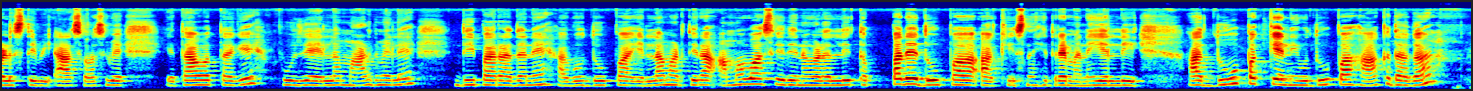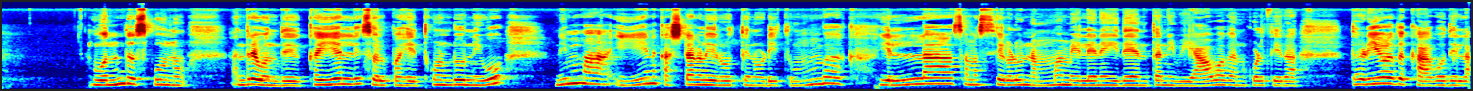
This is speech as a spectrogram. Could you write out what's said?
ಬಳಸ್ತೀವಿ. ಆ ಸಾಸಿವೆ ಯಥಾವತ್ತಾಗಿ ಪೂಜೆ ಎಲ್ಲ ಮಾಡಿದ್ಮೇಲೆ ದೀಪಾರಾಧನೆ ಹಾಗೂ ಧೂಪ ಎಲ್ಲ ಮಾಡ್ತೀರಾ? ಅಮಾವಾಸ್ಯೆ ದಿನಗಳಲ್ಲಿ ತಪ್ಪದೇ ಧೂಪ ಹಾಕಿ ಸ್ನೇಹಿತರೆ ಮನೆಯಲ್ಲಿ. ಆ ಧೂಪಕ್ಕೆ ನೀವು ಧೂಪ ಹಾಕಿದಾಗ ಒಂದು ಸ್ಪೂನು, ಅಂದರೆ ಒಂದು ಕೈಯಲ್ಲಿ ಸ್ವಲ್ಪ ಎತ್ಕೊಂಡು ನೀವು ನಿಮ್ಮ ಏನು ಕಷ್ಟಗಳಿರುತ್ತೆ ನೋಡಿ, ತುಂಬ ಎಲ್ಲ ಸಮಸ್ಯೆಗಳು ನಮ್ಮ ಮೇಲೇ ಇದೆ ಅಂತ ನೀವು ಯಾವಾಗ ಅಂದ್ಕೊಳ್ತೀರಾ ತಡೆಯೋದಕ್ಕಾಗೋದಿಲ್ಲ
